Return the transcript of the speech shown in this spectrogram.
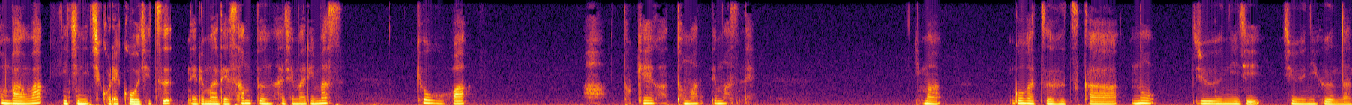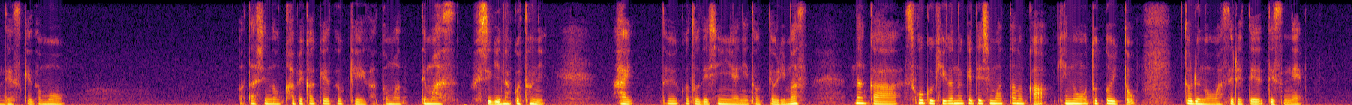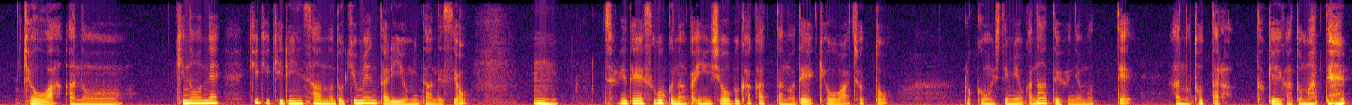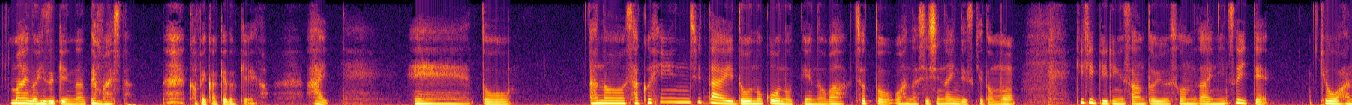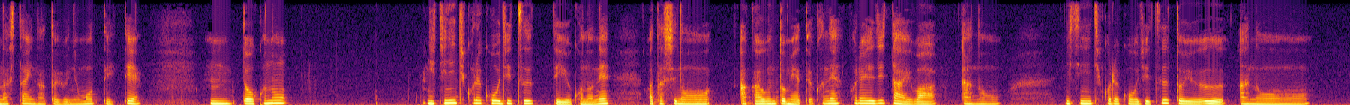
こんばんは。一日これ口実。寝るまで3分始まります。今日は時計が止まってますね。今5月2日の12時12分なんですけども私の壁掛け時計が止まってます。不思議なことに。はい。ということで深夜に撮っております。なんかすごく気が抜けてしまったのか昨日おとといと撮るのを忘れてですね。今日はあのー、昨日ねキキキリンさんのドキュメンタリーを見たんですよ。うん。それですごくなんか印象深かったので今日はちょっと録音してみようかなというふうに思ってあの撮ったら時計が止まって 前の日付になってました。壁掛け時計が。はい。えー、っとあの作品自体どうのこうのっていうのはちょっとお話ししないんですけどもキキキリンさんという存在について今日は話したいなというふうに思っていてうんとこの「日日これ口実」っていうこのね私のアカウント名というかねこれ自体はあの「日日これ口実」というあの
